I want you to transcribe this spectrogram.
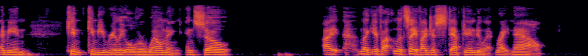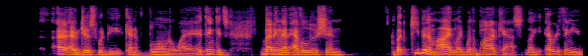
i mean can can be really overwhelming and so i like if i let's say if i just stepped into it right now I, I just would be kind of blown away i think it's letting that evolution but keeping in mind like with a podcast like everything you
